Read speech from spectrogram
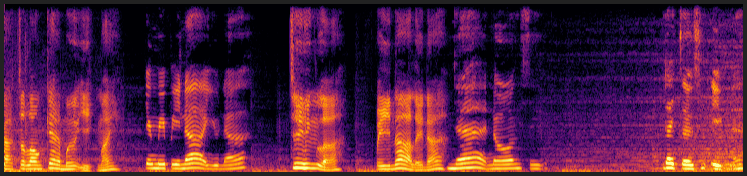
อยากจะลองแก้มืออีกไหม ยังมีปีหน้าอยู่นะ จริงเหรอ ปีหน้าเลยนะ แน่นอนสิ ได้เจอฉันอีกแนะ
